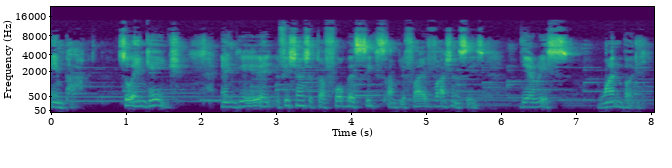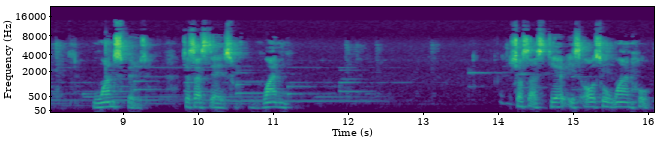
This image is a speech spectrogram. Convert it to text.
impact. So engage. Engage. Eh, Ephesians chapter 4, verse 6, Amplified Version says, There is one body, one spirit, just as there is one, just as there is also one hope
